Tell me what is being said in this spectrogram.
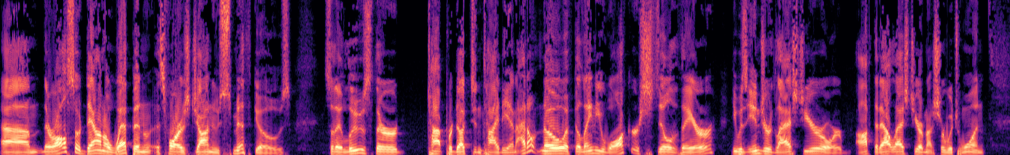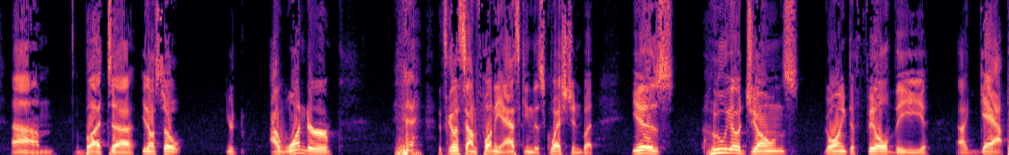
Um, they're also down a weapon as far as Jonnu Smith goes, so they lose their top production tight end. I don't know if Delanie Walker's still there. He was injured last year or opted out last year. I'm not sure which one. Um, but uh, you know, so you're I wonder, it's going to sound funny asking this question, but is Julio Jones going to fill the uh, gap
